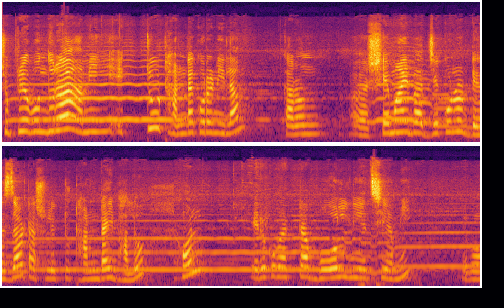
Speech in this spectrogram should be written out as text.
সুপ্রিয় বন্ধুরা, আমি একটু ঠান্ডা করে নিলাম, কারণ সেমাই বা যে কোনো ডেজার্ট আসলে একটু ঠান্ডাই ভালো। এখন এরকম একটা বোল নিয়েছি আমি এবং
